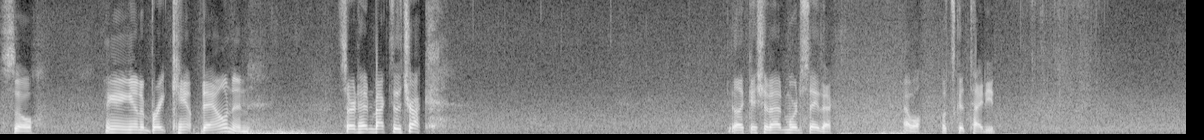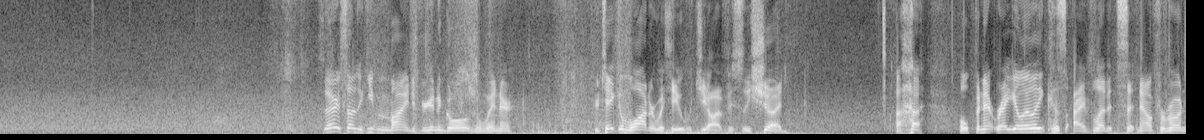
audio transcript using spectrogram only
so I think I'm going to break camp down and start heading back to the truck. Feel like I should have had more to say there. Oh well, let's get tidied. So there's something to keep in mind if you're gonna go out in the winter. If you're taking water with you, which you obviously should, uh, open it regularly because I've let it sit now for about,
